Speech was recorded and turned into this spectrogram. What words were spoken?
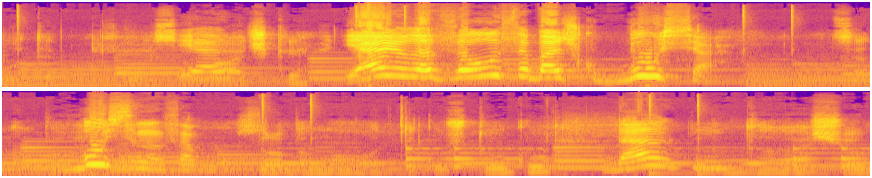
котики, собачки. Я ее назову собачку Буся. Це нам Буся назову. Зробимо от таку штуку, Да? та щоб,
